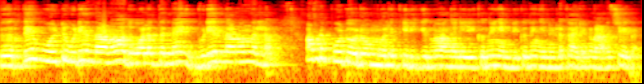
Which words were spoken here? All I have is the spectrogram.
വെറുതെ പോയിട്ട് ഇവിടെ എന്താണോ അതുപോലെ തന്നെ ഇവിടെ എന്താണോ എന്നല്ല. അവിടെ പോയിട്ട് ഓരോ മൂലക്ക് ഇരിക്കുന്നു അങ്ങനെ ഇരിക്കുന്നു ഇങ്ങനെ ഇരിക്കുന്നു ഇങ്ങനെയുള്ള കാര്യങ്ങളാണ് ചെയ്യുന്നത്.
